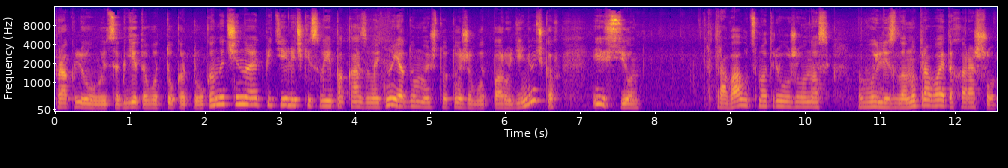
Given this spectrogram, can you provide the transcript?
проклевываются. Где-то вот только-только начинают петелечки свои показывать. Ну, я думаю, что тоже вот пару денечков и все. Трава вот смотрю уже у нас вылезла. Ну, трава это хорошо.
